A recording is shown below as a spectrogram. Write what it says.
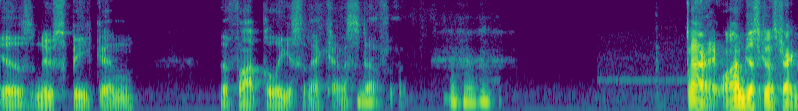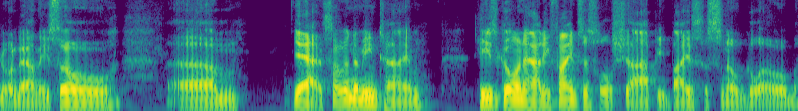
is newspeak and the thought police and that kind of stuff. Mhm. All right. Well, I'm just going to start going down these. So, um, yeah. So in the meantime, he's going out. He finds this little shop. He buys a snow globe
